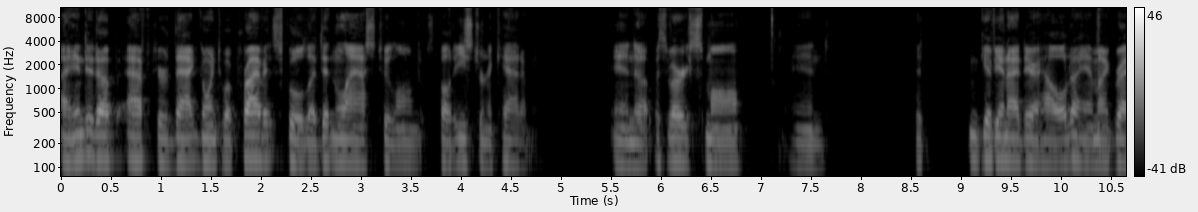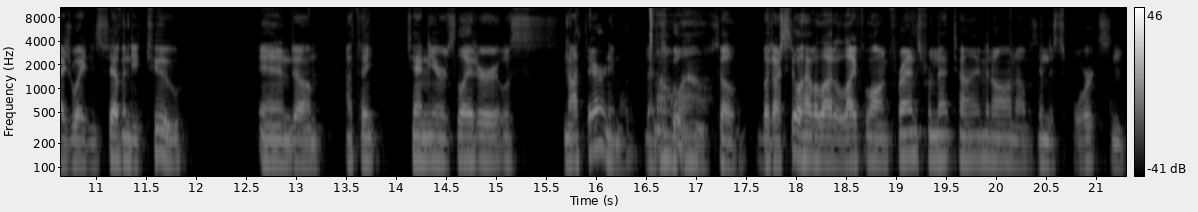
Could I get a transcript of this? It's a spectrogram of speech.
I ended up after that going to a private school that didn't last too long. It was called Eastern Academy, and uh, it was very small. And to give you an idea how old I am, I graduated in '72, and um, I think ten years later it was not there anymore. That Oh, school. wow. So, but I still have a lot of lifelong friends from that time and on. I was into sports and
